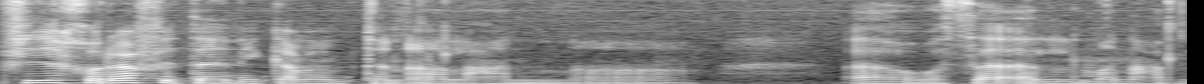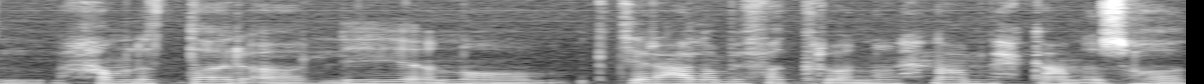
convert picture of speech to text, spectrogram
في خرافة تانية كمان بتنقال عن آه، وسائل منع الحمل الطارئة اللي هي إنه كتير عالم بيفكروا إنه نحن عم نحكي عن إجهاض.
